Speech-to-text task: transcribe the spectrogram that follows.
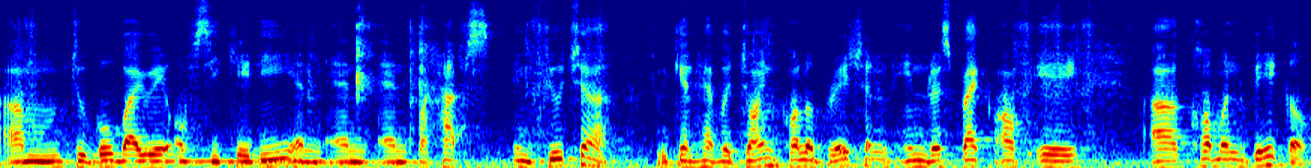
um, to go by way of CKD and, and, and perhaps in future we can have a joint collaboration in respect of a uh, common vehicle.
